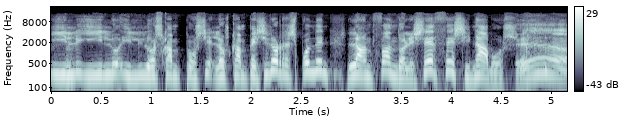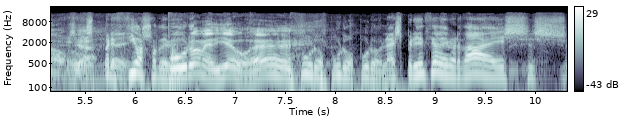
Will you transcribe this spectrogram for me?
Y, y lo- y los, campos- los campesinos responden lanzándoles heces y nabos. O sea, es precioso de ver. puro medievo, ¿eh? Puro, puro, puro. La experiencia de verdad es, es-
